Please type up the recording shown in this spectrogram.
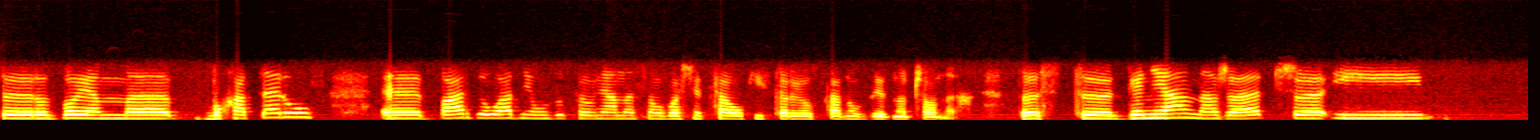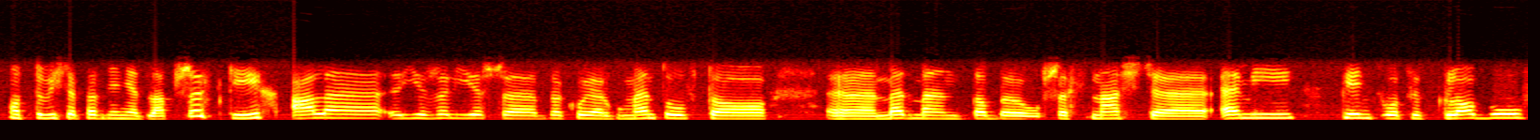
z rozwojem bohaterów, bardzo ładnie uzupełniane są właśnie całą historią Stanów Zjednoczonych. To jest genialna rzecz i oczywiście pewnie nie dla wszystkich, ale jeżeli jeszcze brakuje argumentów, to E, Mad Men zdobył 16 Emmy, 5 Złotych Globów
